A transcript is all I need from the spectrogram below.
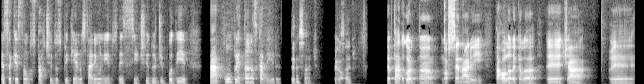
essa questão dos partidos pequenos estarem unidos nesse sentido de poder estar tá completando as cadeiras. Interessante. Interessante. Deputado, agora no nosso cenário aí, tá rolando aquela é, já é,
